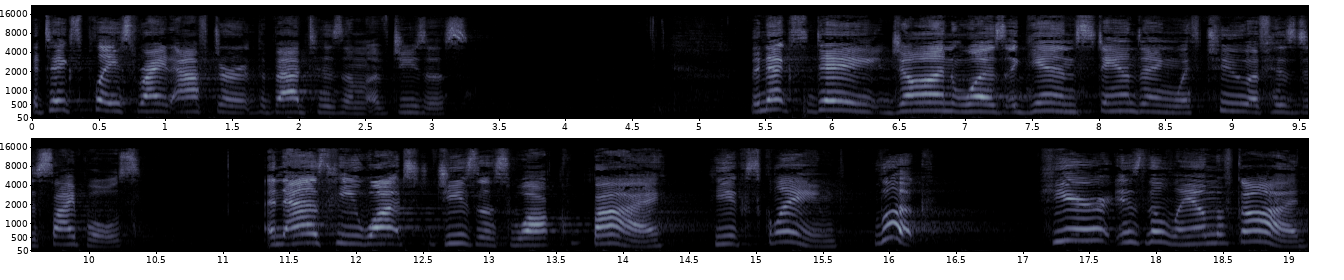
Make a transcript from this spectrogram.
It takes place right after the baptism of Jesus. The next day, John was again standing with two of his disciples. And as he watched Jesus walk by, he exclaimed, Look, here is the Lamb of God.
